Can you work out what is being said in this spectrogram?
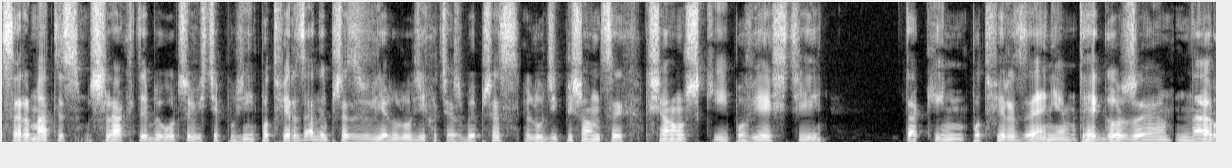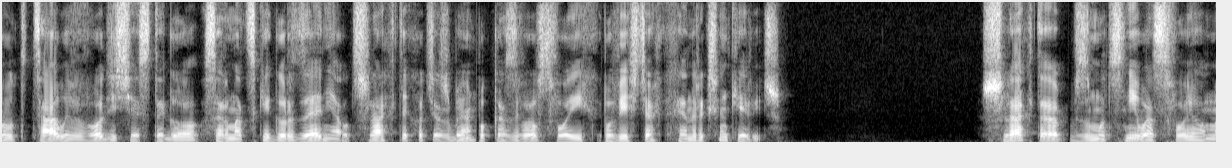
Sarmatyzm szlachty był oczywiście później potwierdzany przez wielu ludzi, chociażby przez ludzi piszących książki, powieści. takim potwierdzeniem tego, że naród cały wywodzi się z tego sarmackiego rdzenia od szlachty, chociażby pokazywał w swoich powieściach Henryk Sienkiewicz. Szlachta wzmocniła swoją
